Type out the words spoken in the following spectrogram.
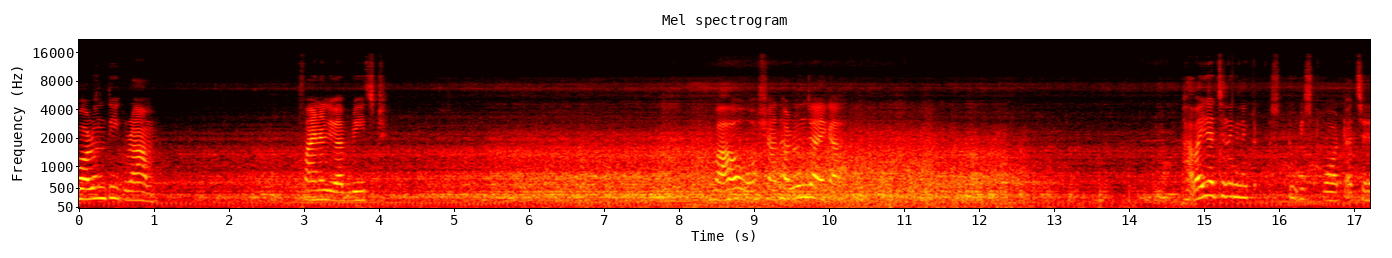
বরন্তি গ্রাম। ফাইনালি হ্যাভ রিচড ওয়াও অসাধারণ জায়গা। ভাবাই যাচ্ছে না এখানে একটা টুরিস্ট স্পট আছে।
